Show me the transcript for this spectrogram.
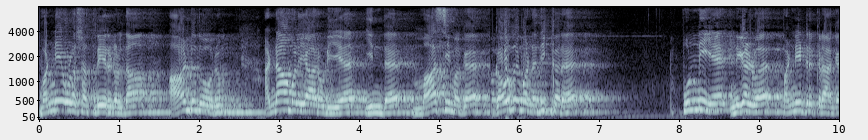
வன்னியகுல சத்திரியர்கள் தான் ஆண்டுதோறும் அண்ணாமலையாருடைய இந்த மாசிமக கௌதம நதிக்கரை புண்ணிய நிகழ்வை பண்ணிட்டு இருக்கிறாங்க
